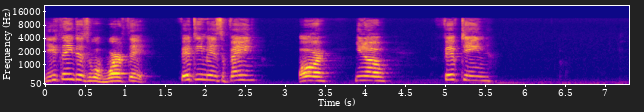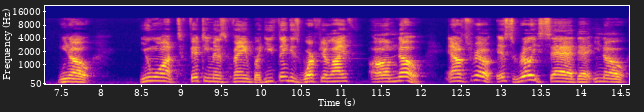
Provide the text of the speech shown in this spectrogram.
do you think this was worth it? 15 minutes of fame? Or, you know, 15, you know, you want 15 minutes of fame, but you think it's worth your life? Um, no. And it's real, it's really sad that, you know,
